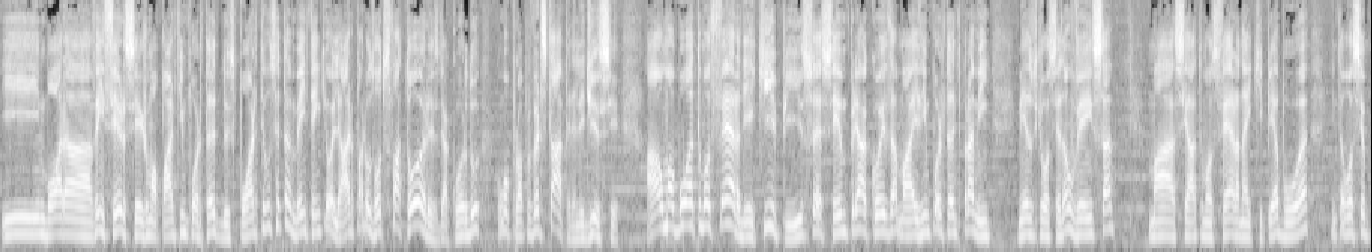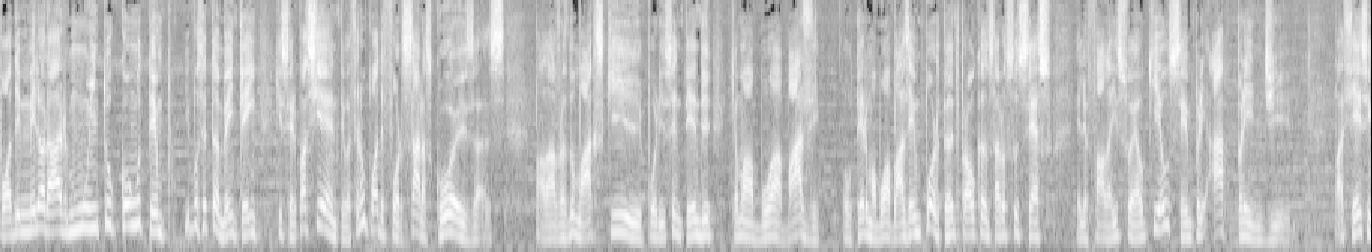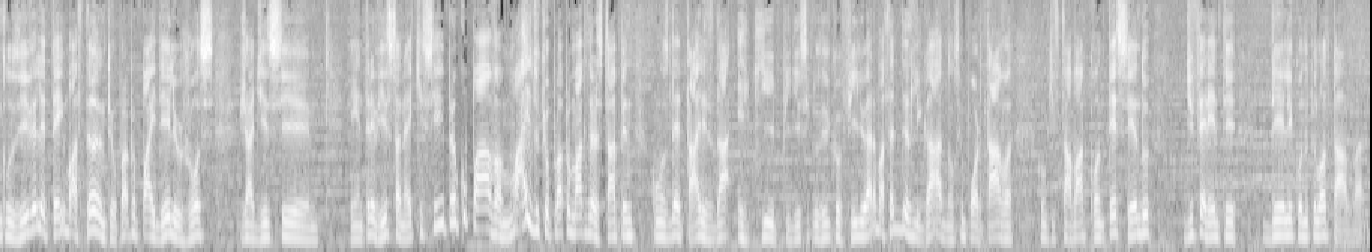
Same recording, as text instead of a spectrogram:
E embora vencer seja uma parte importante do esporte, você também tem que olhar para os outros fatores, de acordo com o próprio Verstappen. Ele disse: há uma boa atmosfera de equipe isso é sempre a coisa mais importante para mim. Mesmo que você não vença, mas se a atmosfera na equipe é boa, então você pode melhorar muito com o tempo. E você também tem que ser paciente, você não pode forçar as coisas. Palavras do Max que por isso entende que é uma boa base ou ter uma boa base é importante para alcançar o sucesso. Ele fala: Isso é o que eu sempre aprendi. Paciência, inclusive, ele tem bastante. O próprio pai dele, o Jos, já disse em entrevista, né, que se preocupava mais do que o próprio Max Verstappen com os detalhes da equipe. Disse inclusive que o filho era bastante desligado, não se importava com o que estava acontecendo, diferente dele quando pilotava.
